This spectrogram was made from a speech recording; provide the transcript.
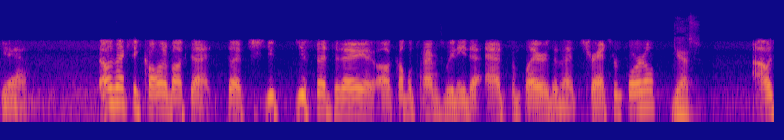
Yeah, I was actually calling about that. That you you said today a couple times we need to add some players in that transfer portal. Yes. I was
